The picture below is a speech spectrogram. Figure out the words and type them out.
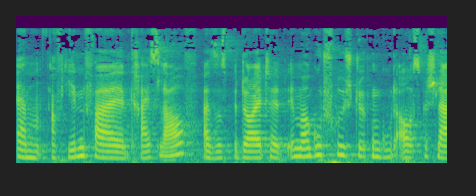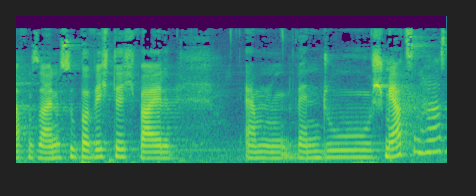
Ähm, auf jeden Fall Kreislauf. Also es bedeutet immer gut frühstücken, gut ausgeschlafen sein. Das ist super wichtig, weil ähm, wenn du Schmerzen hast,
